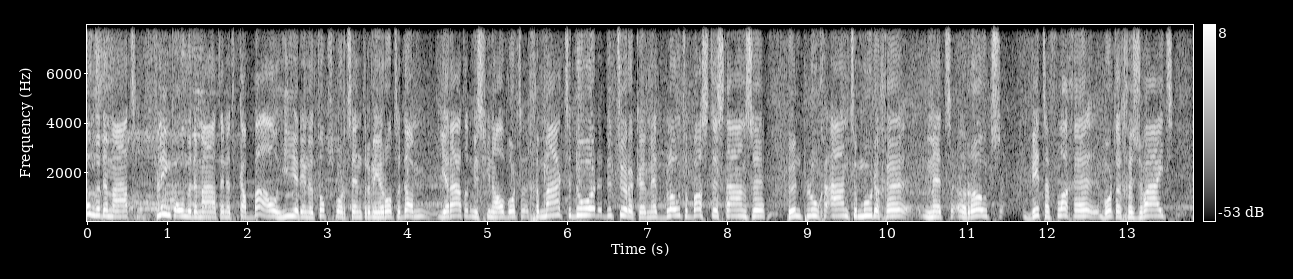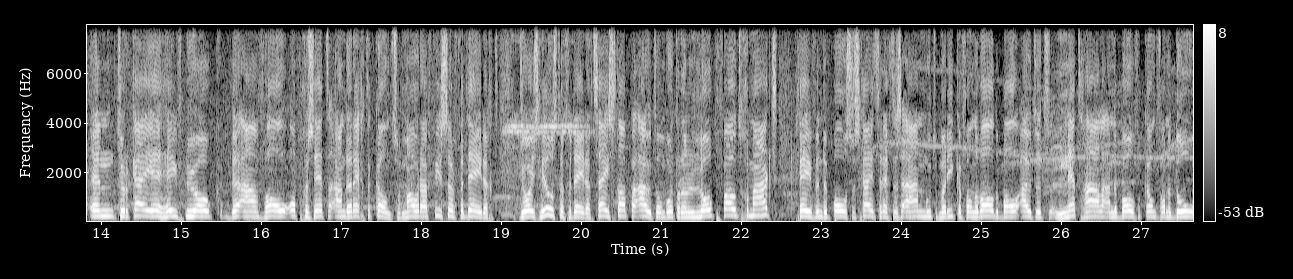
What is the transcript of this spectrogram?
onder de maat. Flink onder de maat. En het kabaal hier in het topsportcentrum in Rotterdam, je raadt het misschien al, wordt gemaakt door de Turken. Met blote basten staan ze hun ploeg aan te moedigen met rood witte vlaggen wordt er gezwaaid. En Turkije heeft nu ook de aanval opgezet aan de rechterkant. Maura Visser verdedigt. Joyce Hilster verdedigt. Zij stappen uit. Dan wordt er een loopfout gemaakt. Geven de Poolse scheidsrechters aan. Moet Marieke van der Wal de bal uit het net halen aan de bovenkant van het doel.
